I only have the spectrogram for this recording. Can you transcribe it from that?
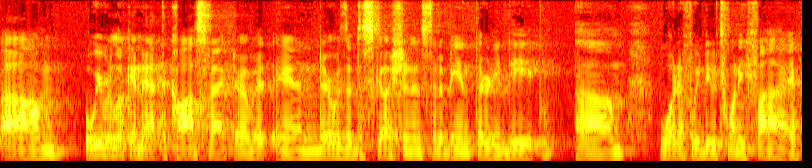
um, we were looking at the cost factor of it, and there was a discussion instead of being 30 deep, um, what if we do 25?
